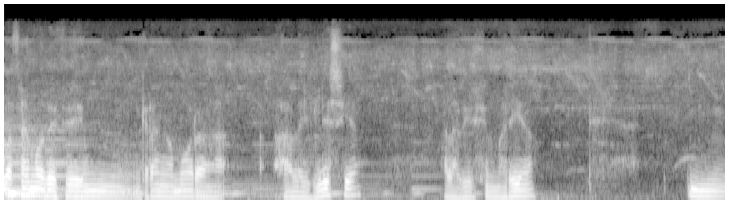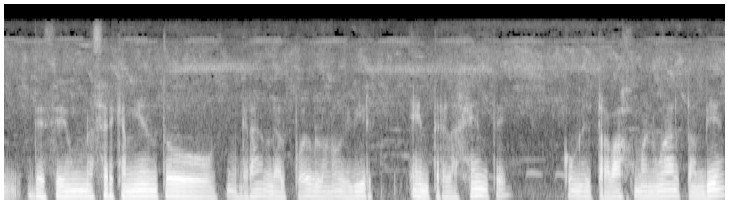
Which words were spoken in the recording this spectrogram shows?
Lo hacemos desde un gran amor a, la Iglesia, a la Virgen María, y desde un acercamiento grande al pueblo, ¿no? vivir entre la gente, con el trabajo manual también.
